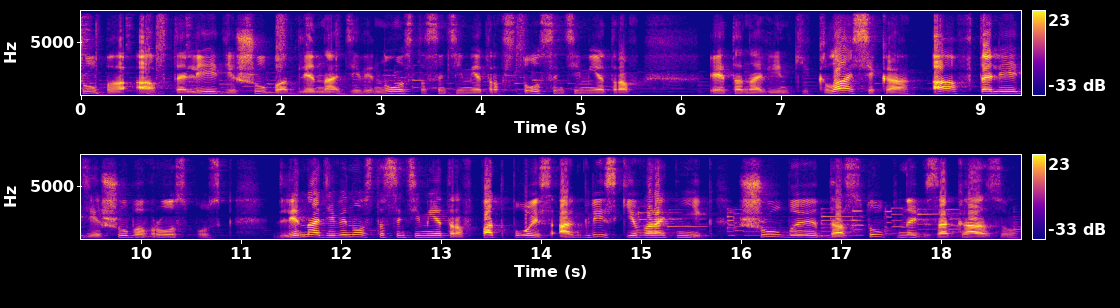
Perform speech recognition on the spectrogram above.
шуба автоледи, шуба длина 90 сантиметров, 100 сантиметров. Это новинки. Классика, автоледи, шуба в распуск. Длина 90 сантиметров, под пояс, английский воротник. Шубы доступны к заказу.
